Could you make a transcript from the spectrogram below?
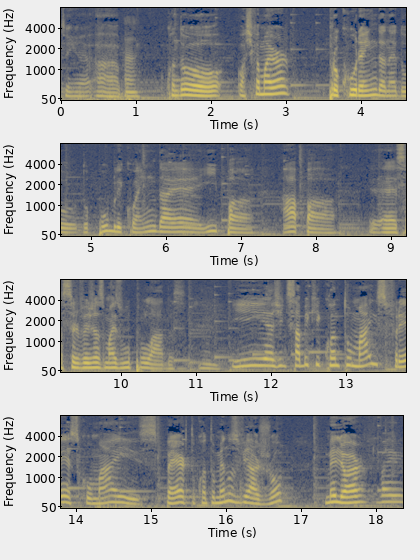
Sim, é, a- Ah. quando eu acho que a maior procura ainda né, do, do público ainda é IPA, APA, é, essas cervejas mais lupuladas. E a gente sabe que quanto mais fresco, mais perto, quanto menos viajou, melhor vai,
